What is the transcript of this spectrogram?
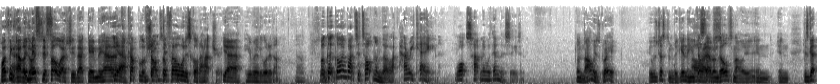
Well, I think They Allardyce. missed is- Defoe actually that game. They had yeah, a couple of shots. up Defoe front. would have scored a hat trick. Yeah. he really would have done. Um, but go- going back to Tottenham though, like Harry Kane, what's happening with him this season? Oh, now he's great. It was just in the beginning. He's All got right. seven goals now. In, in in he's got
